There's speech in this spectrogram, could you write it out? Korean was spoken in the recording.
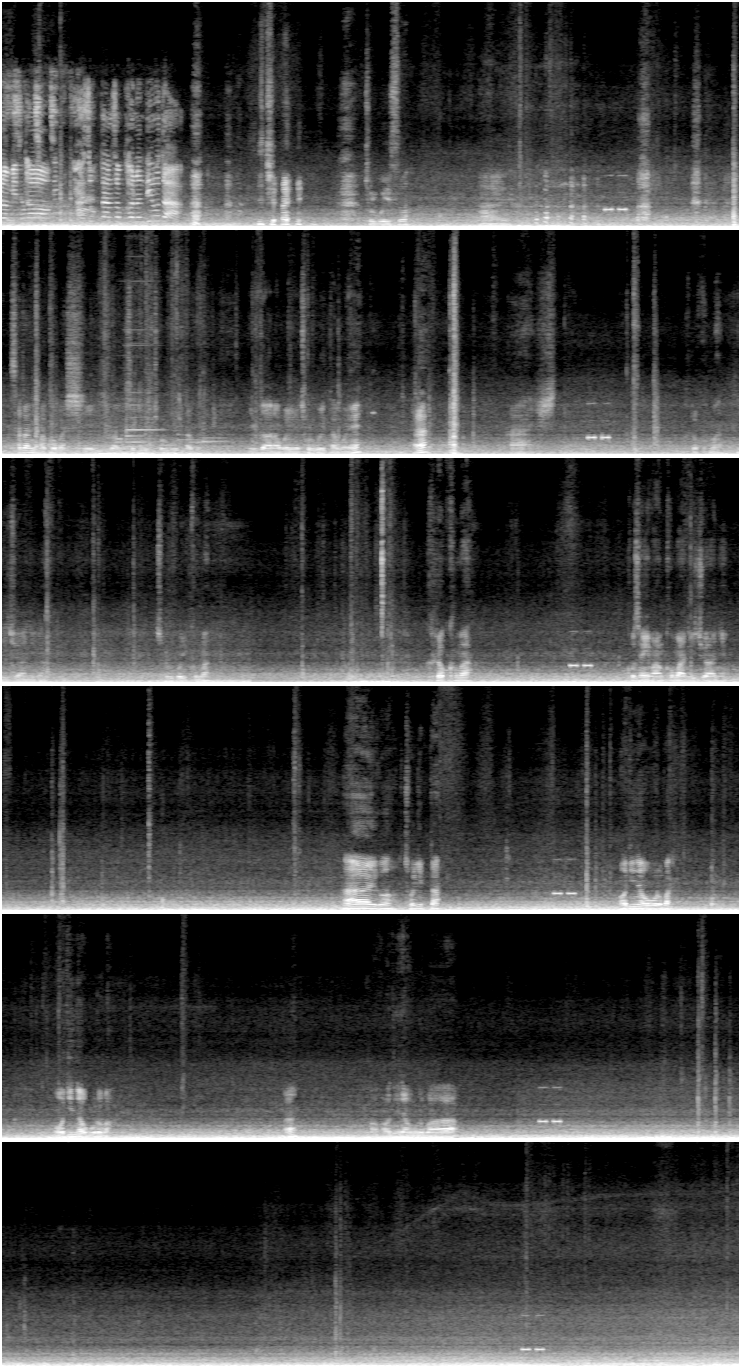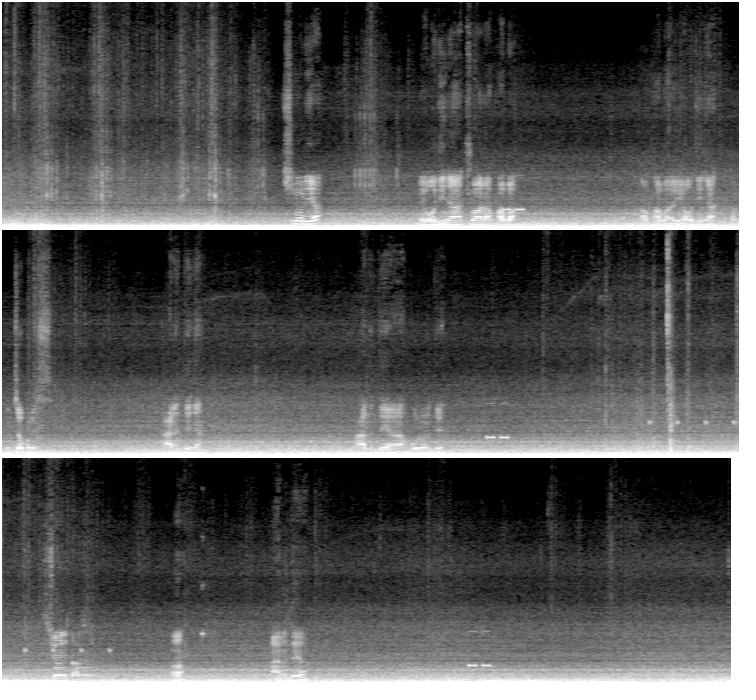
1km 과속 단속하는 데오다. 이주환이 졸고 있어. 아 사장님 바꿔봐 씨 이주환 이 새끼 졸고 있다고 일도 안 하고 이거 졸고 있다고 해? 에? 아이씨 그렇구만 이주환이가 졸고 있구만 그렇구만 고생이 많구만 이주환이 아 이거 졸립다. 어디냐고 물어봐. 어디냐고 물어봐. 어? 어 어디냐고 물어봐. 칠월이야 여기 어디냐 주하나 봐봐 아 봐봐 여기 어디냐 나 문자 보냈어 아는 데냐 아는 데야 모르는 데 주한이다 어? 아는? 응?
